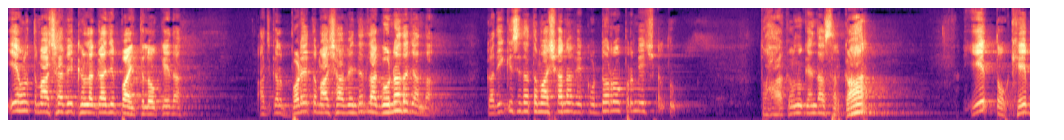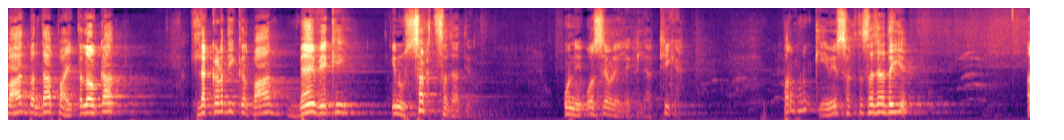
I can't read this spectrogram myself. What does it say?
ਇਹ ਹੁਣ ਤਮਾਸ਼ਾ ਵੇਖਣ ਲੱਗਾ ਜੇ ਭਾਈ ਤਲੋਕੇ ਦਾ। ਅੱਜ ਕੱਲ ਬੜੇ ਤਮਾਸ਼ਾ ਵੇਂਦੇ ਤੇ ਲੱਗ ਉਹਨਾਂ ਦਾ ਜਾਂਦਾ। ਕਦੀ ਕਿਸੇ ਦਾ ਤਮਾਸ਼ਾ ਨਾ ਵੇਖੋ, ਡਰੋ ਪਰਮੇਸ਼ਰ ਤੋਂ। ਤਾਂ ਹਾਕਮ ਨੂੰ ਕਹਿੰਦਾ, ਸਰਕਾਰ, ਇਹ ਧੋਖੇਬਾਜ਼ ਬੰਦਾ ਭਾਈ ਤਲੋਕਾ, ਲੱਕੜ ਦੀ ਕਿਰਪਾਨ ਮੈਂ ਵੇਖੀ, ਇਹਨੂੰ ਸਖਤ ਸਜ਼ਾ ਦਿਓ। ਉਹਨੇ ਉਸੇ ਵੇਲੇ ਲਿਖ ਲਿਆ, ਠੀਕ ਹੈ। ਪਰ ਹੁਣ ਕਿਵੇਂ ਸਖਤ ਸਜ਼ਾ ਦਈਏ?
